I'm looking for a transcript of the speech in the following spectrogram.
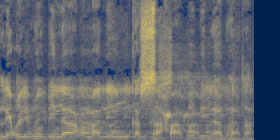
العلم بلا عمل كالسحاب بلا مطر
